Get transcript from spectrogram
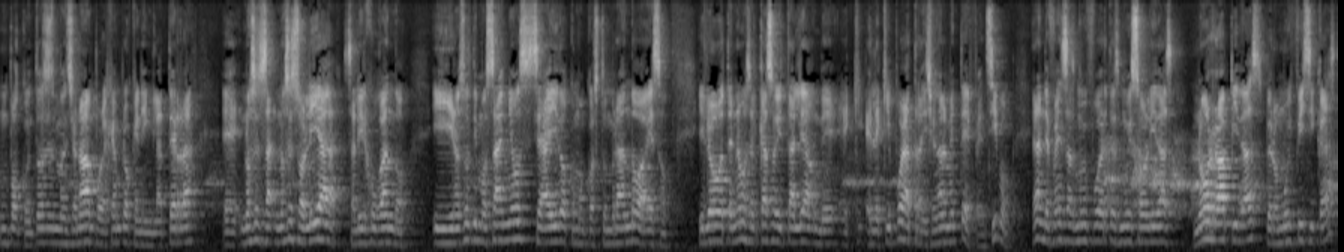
Un poco. Entonces mencionaban, por ejemplo, que en Inglaterra eh, no, se, no se solía salir jugando y en los últimos años se ha ido como acostumbrando a eso. Y luego tenemos el caso de Italia donde el equipo era tradicionalmente defensivo. Eran defensas muy fuertes, muy sólidas, no rápidas, pero muy físicas.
